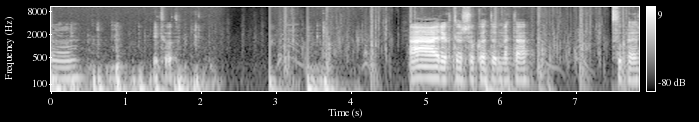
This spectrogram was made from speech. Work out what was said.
Köszönöm. Itt volt. Á, rögtön sokkal több metál. Szuper.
